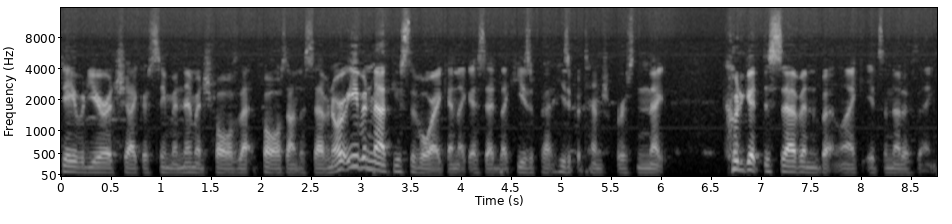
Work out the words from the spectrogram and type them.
David Jiricek or Simon Nemec falls that falls down to seven, or even Matthew Savoie. Again, like I said, like he's a he's a potential person that could get to seven, but like it's another thing.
